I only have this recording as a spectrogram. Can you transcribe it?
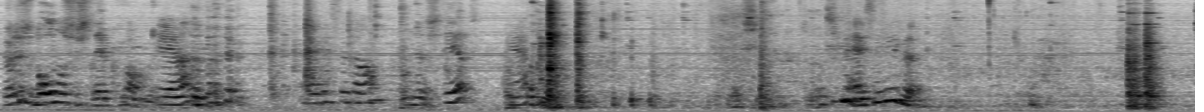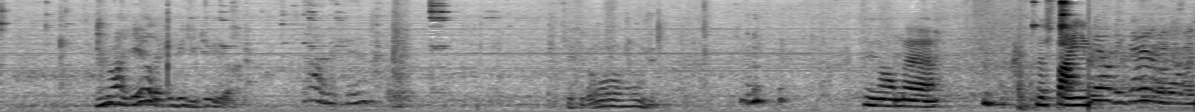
Dat is de onderste strip gewoon. Ja. En wat is dat dan? Dat is dit. Ja. Dat is mensen hebben. Nou, heerlijk, een beetje duur. Zit er allemaal een. Nou, maar... Naar Spanje. Belde ik daar. Maar.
